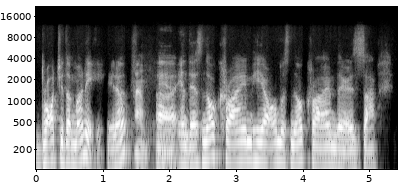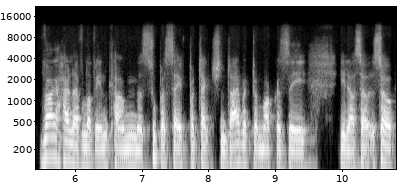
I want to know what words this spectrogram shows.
brought you the money, you know? Wow. Yeah. Uh, and there's no crime here, almost no crime. There's uh, very high level of income, a super safe protection, direct democracy, you know. So so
